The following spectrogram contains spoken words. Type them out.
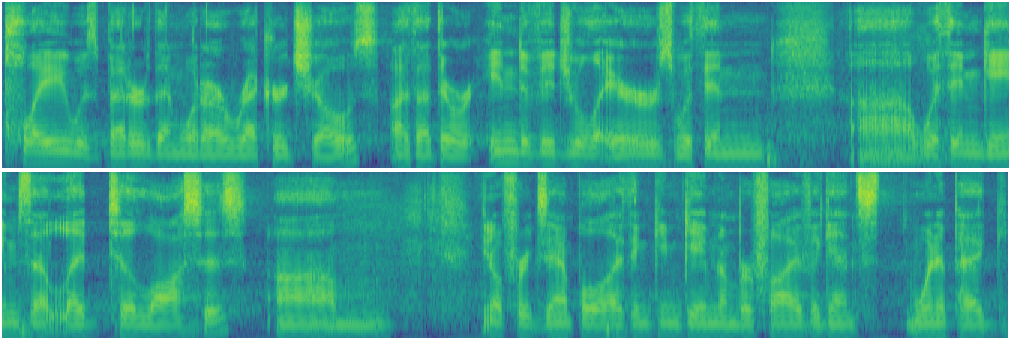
play was better than what our record shows. I thought there were individual errors within uh, within games that led to losses. Um, you know, for example, I think in game number five against Winnipeg,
